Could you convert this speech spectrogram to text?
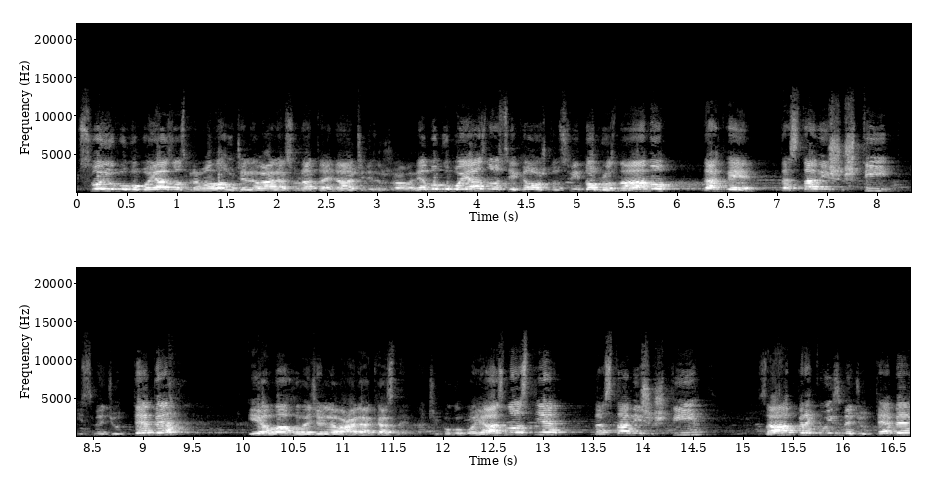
svoju bogobojaznost prema Allahu Đelevala su na taj način izražavali. A bogobojaznost je kao što svi dobro znamo, dakle, da staviš štit između tebe i Allahove Đelevala kazne. Znači, bogobojaznost je da staviš štit, zapreku između tebe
